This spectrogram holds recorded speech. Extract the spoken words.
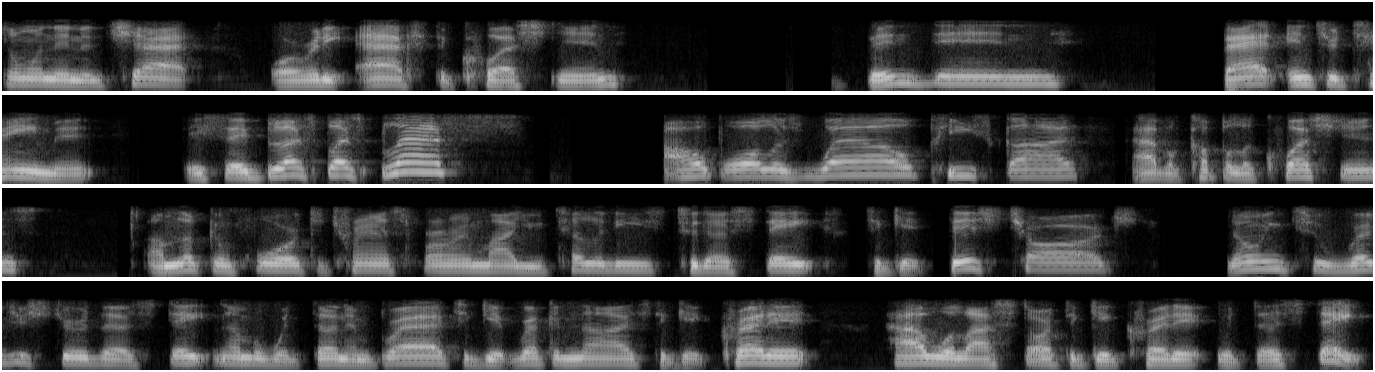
someone in the chat already asked the question. Bending Bad Entertainment. They say bless, bless, bless. I hope all is well. Peace, God. I have a couple of questions. I'm looking forward to transferring my utilities to the estate to get discharged, knowing to register the estate number with Dun and Brad to get recognized to get credit. How will I start to get credit with the estate?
